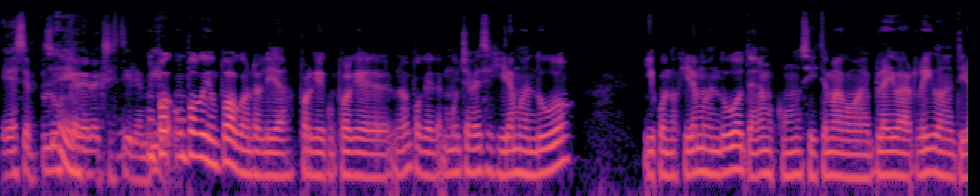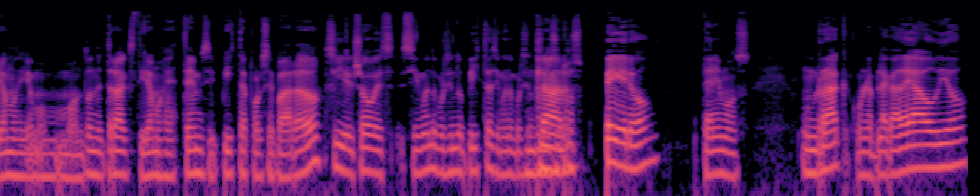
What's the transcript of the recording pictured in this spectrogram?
ese plus que debe existir en vivo. Un, poco y un poco en realidad, porque porque no porque muchas veces giramos en dúo y cuando giramos en dúo tenemos como un sistema como de playback rig donde tiramos digamos un montón de tracks, tiramos stems y pistas por separado. Sí, el show es 50% pistas, 50% de nosotros, pero tenemos un rack con una placa de audio.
